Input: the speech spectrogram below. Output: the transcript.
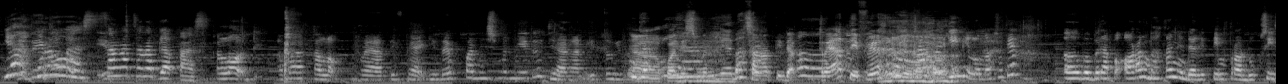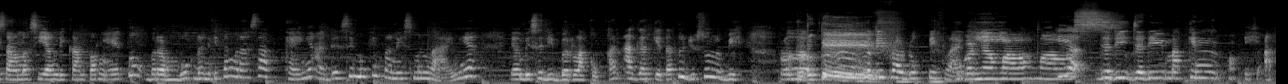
Ya Jadi kurang itu- pas. itu- sangat sangat gak pas. Kalau apa kalau kreatif kayak gitu ya punishmentnya itu jangan itu gitu. Nah, iya. punishmentnya sangat tidak eh, kreatif ya. karena gini loh maksudnya eh, beberapa orang bahkan yang dari tim produksi sama si yang di kantornya itu berembuk dan kita ngerasa kayaknya ada sih mungkin punishment lain ya yang bisa diberlakukan agar kita tuh justru lebih eh, Produktif. lebih produktif lagi bukannya malah iya males jadi jadi makin ih ap-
